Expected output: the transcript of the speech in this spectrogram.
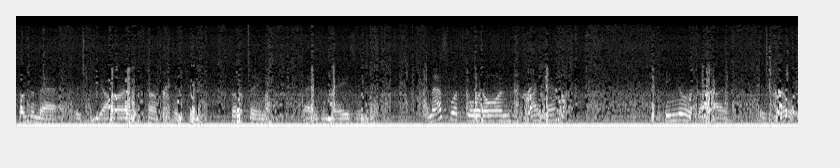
Something that is beyond comprehension. Something that is amazing. And that's what's going on right now. The kingdom of God is growing.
